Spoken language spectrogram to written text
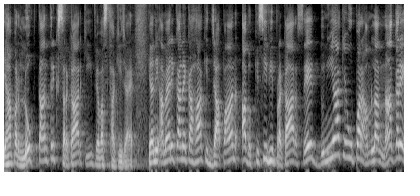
यहाँ पर लोकतांत्रिक सरकार की व्यवस्था की जाए। यानी अमेरिका ने कहा कि जापान अब किसी भी प्रकार से दुनिया के ऊपर हमला ना करे।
